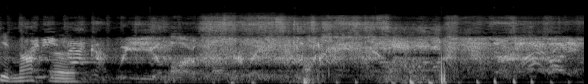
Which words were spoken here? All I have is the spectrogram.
กิจเนาะ I need เออ backup. We are always watching. I'm on it.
